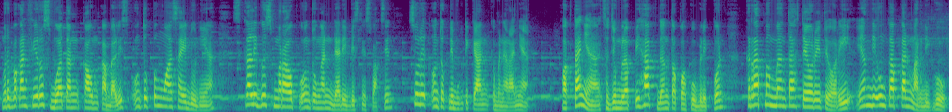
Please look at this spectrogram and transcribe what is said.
merupakan virus buatan kaum kabalis untuk penguasai dunia, sekaligus meraup keuntungan dari bisnis vaksin, sulit untuk dibuktikan kebenarannya. Faktanya, sejumlah pihak dan tokoh publik pun kerap membantah teori-teori yang diungkapkan Mardigo.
